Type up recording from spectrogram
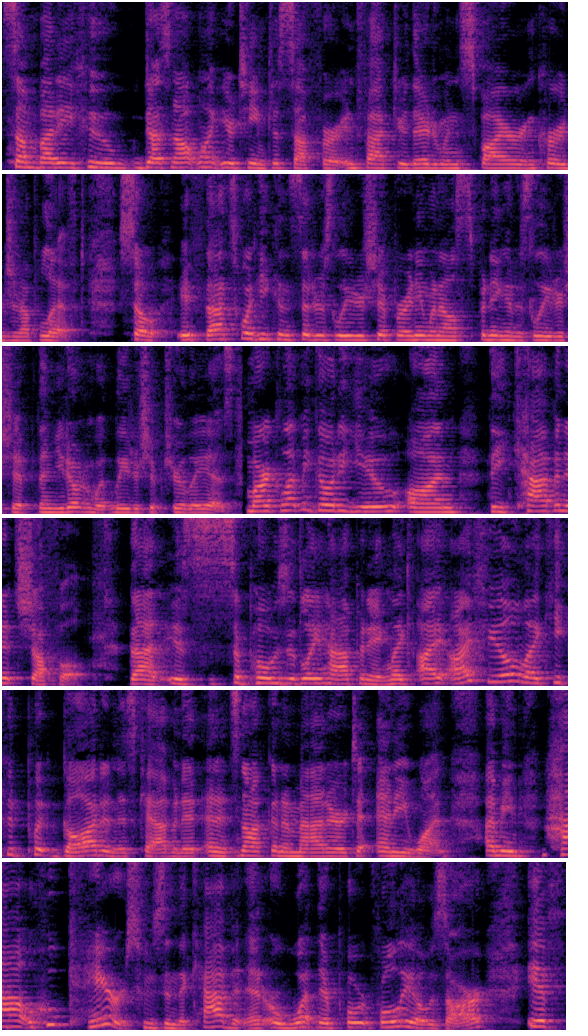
somebody who does not want your team to suffer. In fact, you're there to inspire, encourage, and uplift. So if that's what he considers leadership or anyone else spinning it as leadership, then you don't know what leadership truly is. Mark, let me go to you on the cabinet shuffle that is supposedly happening. Like I, I feel like he could put God in his cabinet and it's not going to matter to anyone. I mean, how, who cares who's in the cabinet or what their portfolios are if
